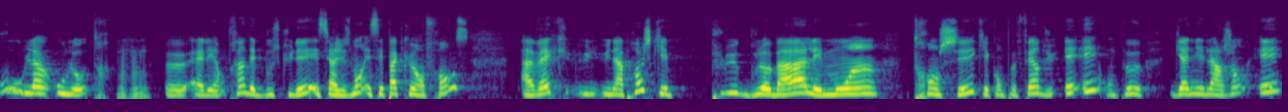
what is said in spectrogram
ou l'un ou l'autre, Mhm. euh, elle est en train d'être bousculée et sérieusement, et c'est pas que en France, avec une, une approche qui est plus globale et moins tranchée, qui est qu'on peut faire du et et, on peut gagner de l'argent et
